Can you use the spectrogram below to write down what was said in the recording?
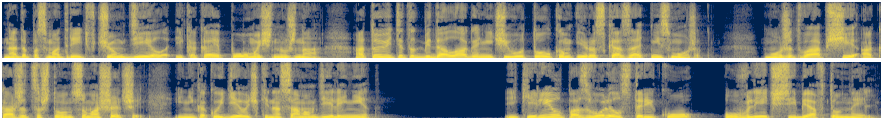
надо посмотреть, в чем дело и какая помощь нужна, а то ведь этот бедолага ничего толком и рассказать не сможет. Может, вообще окажется, что он сумасшедший, и никакой девочки на самом деле нет. И Кирилл позволил старику увлечь себя в туннель.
